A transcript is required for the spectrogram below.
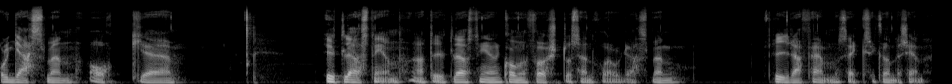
orgasmen och eh, utlösningen. Att utlösningen kommer först och sen får orgasmen fyra, fem, sex sekunder senare.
